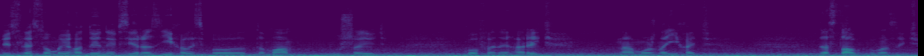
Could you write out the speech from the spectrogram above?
після 7 години всі роз'їхались по домам, кушають, кофе не горить. Нам можна їхати доставку возити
